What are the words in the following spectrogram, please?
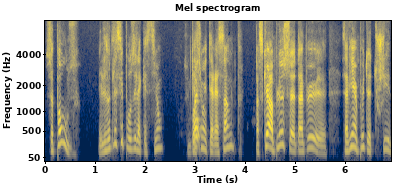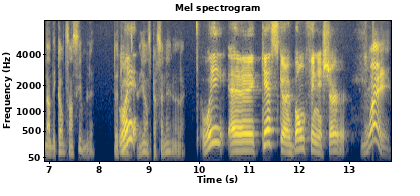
se posent. Et je vais te laisser poser la question. C'est une question intéressante parce qu'en plus, un peu, ça vient un peu te toucher dans des cordes sensibles de ton expérience personnelle. Oui. Qu'est-ce qu'un bon finisher? Oui.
